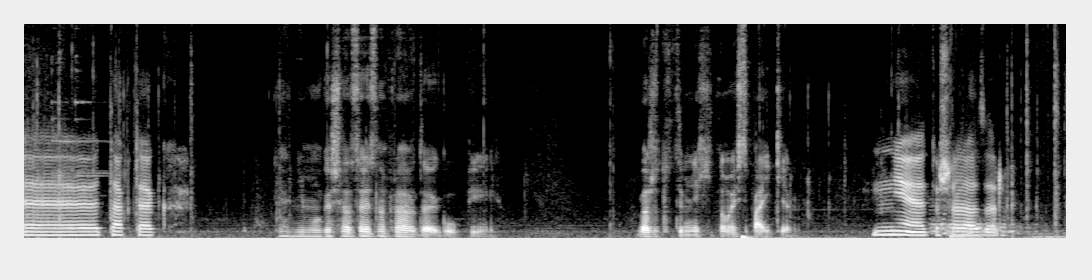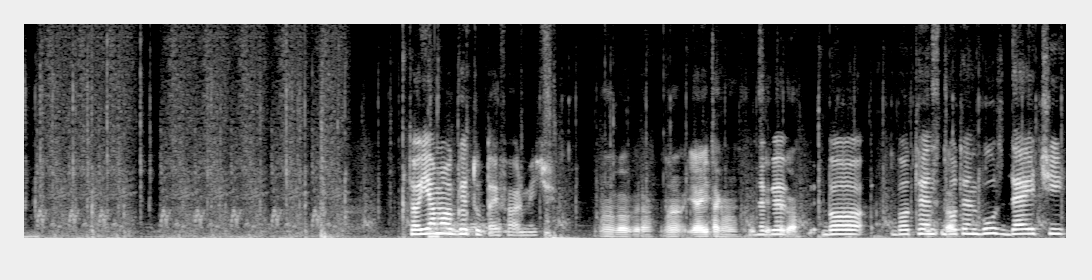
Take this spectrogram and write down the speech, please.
E, tak, tak. Ja nie mogę, Szalazar jest naprawdę głupi. Chyba, że to ty mnie hitnąłeś spajkiem. Nie, to szalazar. To ja mogę tutaj farmić. No dobra, no ja i tak mam krócej Żeby, tego. bo, bo, ten, bo ten boost daje ci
